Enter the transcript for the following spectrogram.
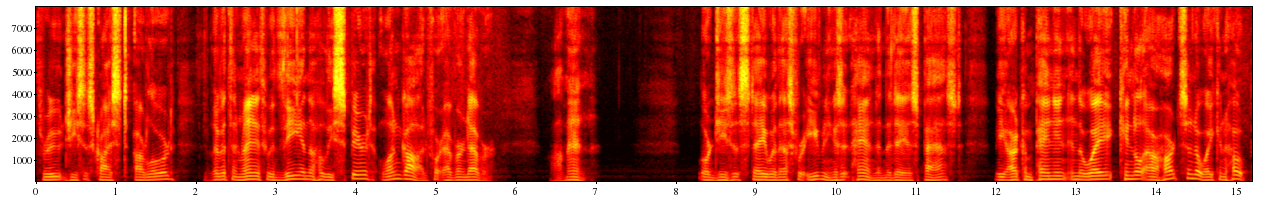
Through Jesus Christ our Lord, who liveth and reigneth with thee in the Holy Spirit, one God, for ever and ever. Amen. Lord Jesus, stay with us, for evening is at hand and the day is past. Be our companion in the way, kindle our hearts, and awaken hope,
